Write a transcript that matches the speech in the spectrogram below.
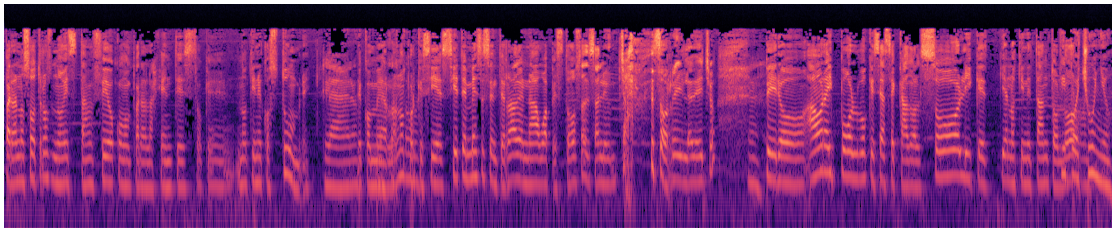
para nosotros no es tan feo como para la gente esto que no tiene costumbre Claro. de comerlo, Me ¿no? Porque si es siete meses enterrado en agua pestosa, sale un cha- es horrible de hecho. Ah. Pero ahora hay polvo que se ha secado al sol y que ya no tiene tanto olor. Tipo chuño.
